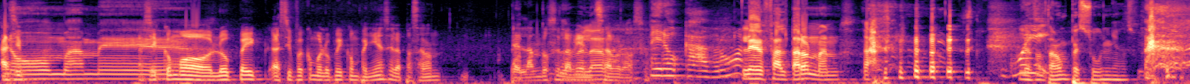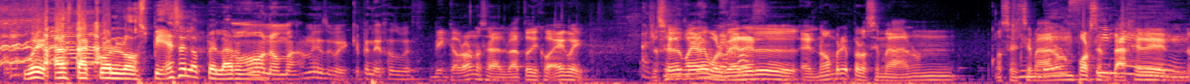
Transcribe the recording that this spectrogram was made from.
Así, No mames. así como Lupe, y- así fue como Lupe y compañía se la pasaron pelándose la bien sabroso. Pero cabrón. Le faltaron manos. Le Güey, faltaron pezuñas. Güey, hasta con los pies se la pelaron. no, güey. no mames, güey. Qué pendejos, güey. Bien cabrón, o sea, el vato dijo, eh, güey, yo sí les voy a devolver el, el nombre, pero si me dan un, o sea, ¡Qué si me dan un porcentaje de,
